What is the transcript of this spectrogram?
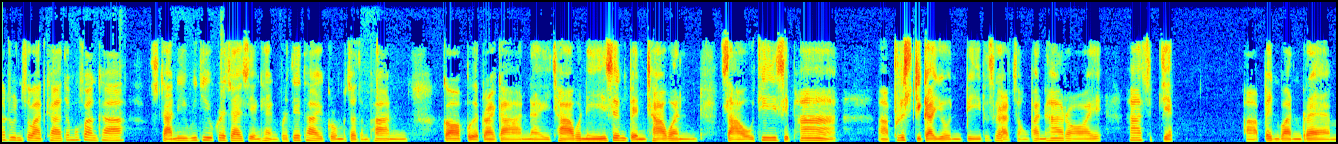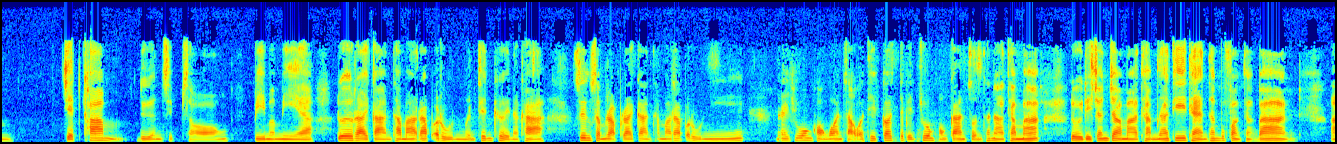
อรุณสวัสดิ์ค่ะท่านผู้ฟังคะสถานีวิทยุกระจายเสียงแห่งประเทศไทยกรมประชาสัมพันธ์ ก็เปิดรายการในเช้าวันนี้ ซึ่งเป็นเช้าวันเสาร์ที่ 15 พฤศจิกายน ปีพุทธศักราช 2557 เป็นวันแรม 7 ค่ำเดือน 12 ปีมะเมีย ด้วยรายการธรรมารับอรุณเหมือนเช่นเคยนะคะ ซึ่งสำหรับรายการธรรมารับอรุณนี้ ในช่วงของวันเสาร์อาทิตย์ก็จะเป็นช่วงของการสนทนาธรรมะ โดยดิฉันจะมาทำหน้าที่แทนท่านผู้ฟังทางบ้าน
